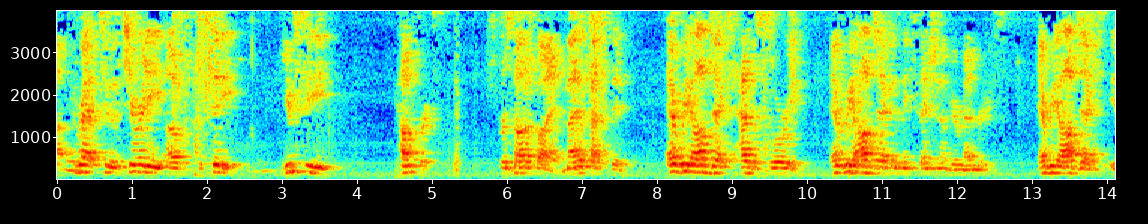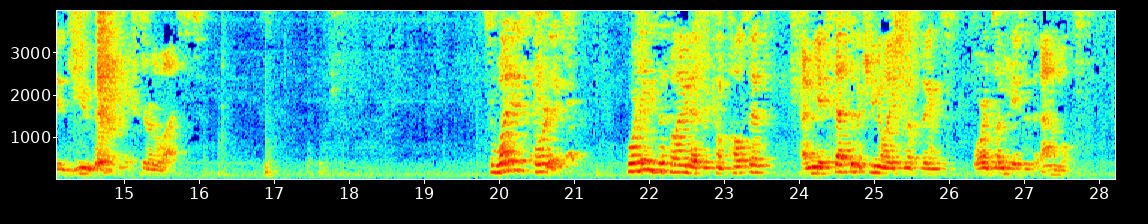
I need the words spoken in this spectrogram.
a threat to the security of the city. You see comfort personified, manifested. Every object has a story. Every object is an extension of your memories. Every object is you externalized. So, what is hoarding? Hoarding is defined as the compulsive and the excessive accumulation of things, or in some cases, animals.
